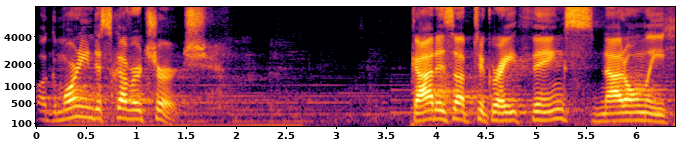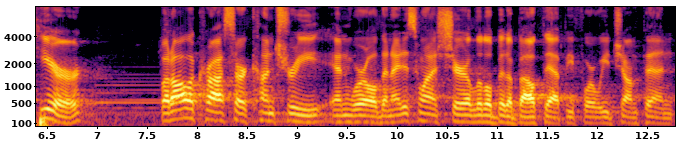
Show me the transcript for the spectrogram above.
Well, good morning, Discover Church. God is up to great things, not only here, but all across our country and world. And I just want to share a little bit about that before we jump in.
